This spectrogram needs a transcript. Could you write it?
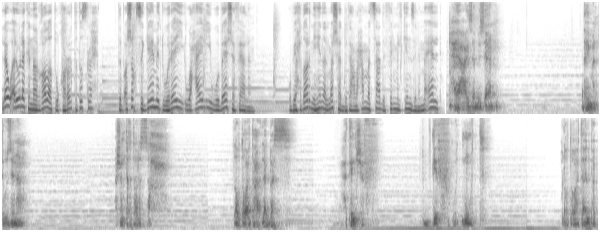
لو قالوا لك إنك غلط وقررت تصلح تبقى شخص جامد ورايق وعالي وباشا فعلا. وبيحضرني هنا المشهد بتاع محمد سعد في فيلم الكنز لما قال الحياة عايزة ميزان. دايما توزنها. عشان تختار الصح. لو طوعت عقلك بس هتنشف تجف وتموت. ولو طوعت قلبك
